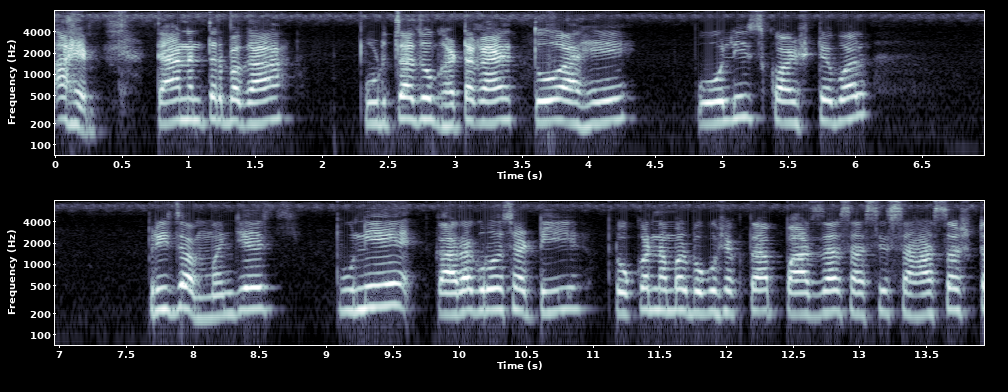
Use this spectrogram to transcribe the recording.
आहे. त्यानंतर बघा पुढचा जो घटक आहे तो आहे पोलीस कॉन्स्टेबल प्रिझम. म्हणजेच पुणे कारागृहासाठी टोकन नंबर बघू शकता. पाच हजार सातशे सहासष्ट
